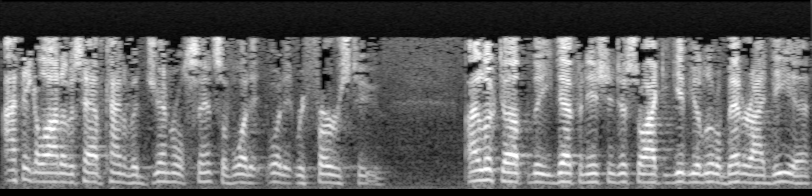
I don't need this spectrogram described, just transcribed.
I think a lot of us have kind of a general sense of what it, what it refers to. I looked up the definition just so I could give you a little better idea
